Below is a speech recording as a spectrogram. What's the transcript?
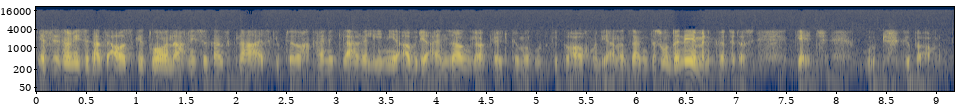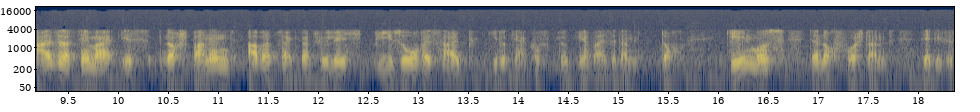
Es ist noch nicht so ganz ausgegoren, auch nicht so ganz klar, es gibt ja noch keine klare Linie, aber die einen sagen, ja, Geld können wir gut gebrauchen und die anderen sagen, das Unternehmen könnte das Geld gut gebrauchen. Also das Thema ist noch spannend, aber zeigt natürlich, wieso, weshalb Guido Kerkhoff möglicherweise dann doch gehen muss, der noch Vorstand, der dieses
